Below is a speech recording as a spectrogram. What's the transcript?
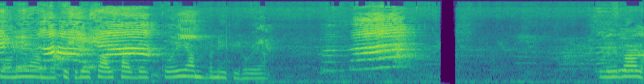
ਸੋਹਣੇ ਅੰਬ। ਪਿਛਲੇ ਸਾਲ ਸਾਡੇ ਕੋਈ ਅੰਬ ਨਹੀਂ ਸੀ ਹੋਇਆ। ਇਹ ਵਾਲ।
